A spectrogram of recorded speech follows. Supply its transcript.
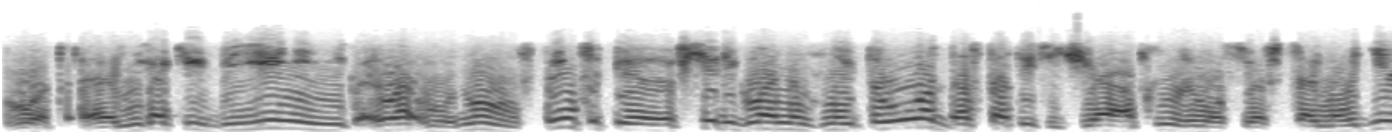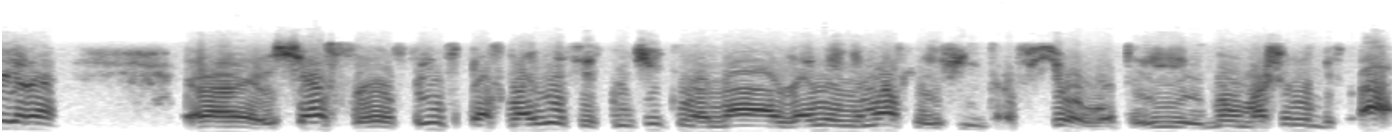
Вот. Э, никаких биений, ник... ну, в принципе, все регламентные ТО до 100 тысяч я обслуживал все официального дилера. Сейчас, э, э, в принципе, остановился исключительно на замене масла и фильтров. Все, вот. И, ну, машина без... А,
